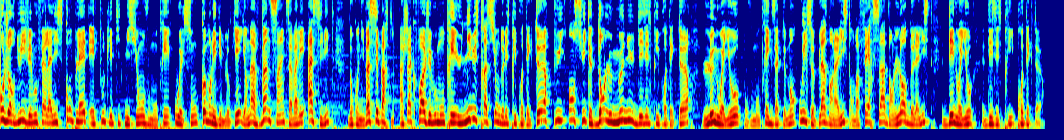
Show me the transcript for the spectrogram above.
Aujourd'hui, je vais vous faire la liste complète et toutes les petites missions, vous montrer où elles sont, comment les débloquer. Il y en a 25, ça va aller assez vite, donc on y va, c'est parti. A chaque fois, je vais vous montrer une illustration de l'esprit protecteur, puis ensuite, dans le menu des esprits protecteurs, le noyau, pour vous montrer exactement où il se place dans la liste. On va faire ça dans l'ordre de la liste des noyaux des esprits protecteurs.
